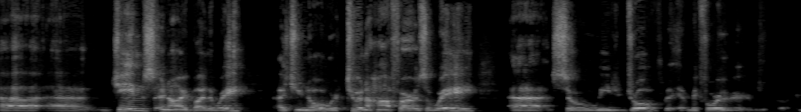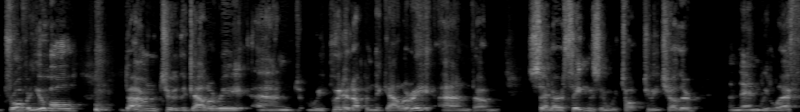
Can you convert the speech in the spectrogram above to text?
Uh, uh, James and I, by the way, as you know, we're two and a half hours away. Uh, so we drove before drove a U-Haul down to the gallery and we put it up in the gallery and um, said our things and we talked to each other and then we left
